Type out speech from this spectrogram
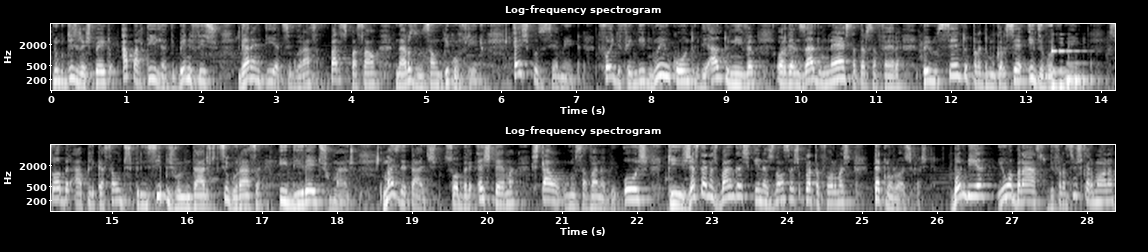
no que diz respeito à partilha de benefícios, garantia de segurança, participação na resolução de conflitos. Este posicionamento foi defendido no encontro de alto nível organizado nesta terça-feira pelo Centro para a Democracia e Desenvolvimento sobre a aplicação dos princípios voluntários de segurança e direitos humanos. Mais detalhes sobre este tema estão no Savana de hoje, que já está nas bancas e nas nossas plataformas tecnológicas. Bom dia e um abraço de Francisco Carmona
